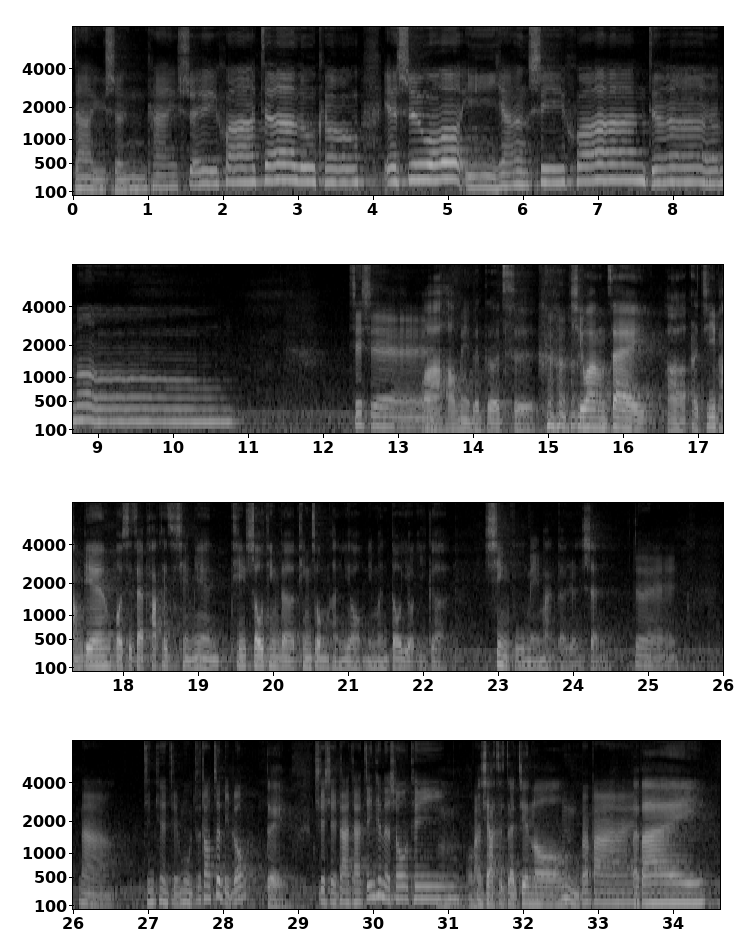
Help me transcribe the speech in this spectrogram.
大雨盛开水花的路口，也是我一样喜欢的梦。谢谢。哇，好美的歌词！希望在呃耳机旁边或是在 p o c k e t 前面听收听的听众朋友，你们都有一个幸福美满的人生。对，那今天的节目就到这里喽。对，谢谢大家今天的收听，嗯，我们下次再见喽。嗯，拜拜，拜拜。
